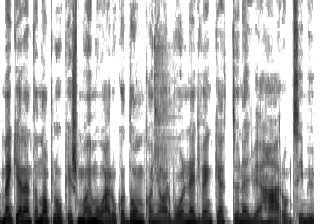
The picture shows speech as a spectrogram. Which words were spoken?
Megjelent a Naplók és Memoárok a Donkanyarból 42-43 című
